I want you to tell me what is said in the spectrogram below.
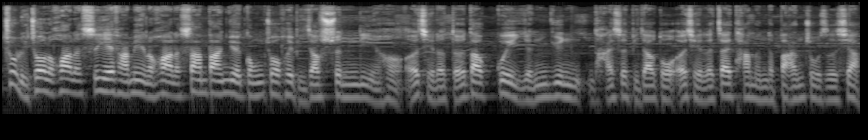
处女座的话呢，事业方面的话呢，上半月工作会比较顺利哈，而且呢，得到贵人运还是比较多，而且呢，在他们的帮助之下，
